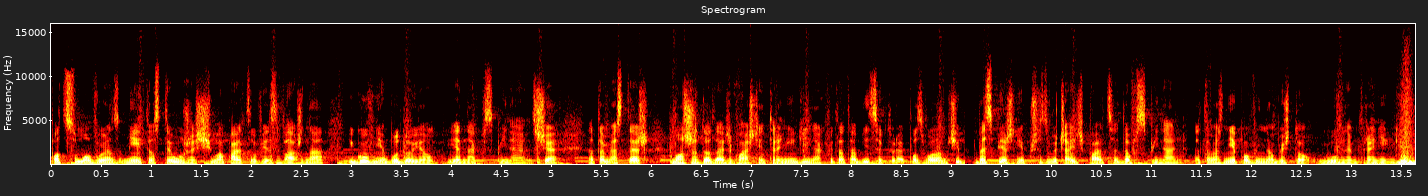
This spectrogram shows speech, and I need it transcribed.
Podsumowując, miej to z tyłu, że siła palców jest ważna i głównie buduj ją jednak wspinając się, natomiast też możesz dodać właśnie treningi na chwytotablicy, które pozwolą Ci bezpiecznie przyzwyczaić palce do wspinania. Natomiast nie powinno być to głównym treningiem.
